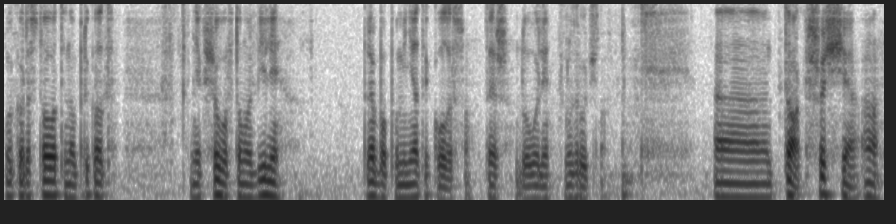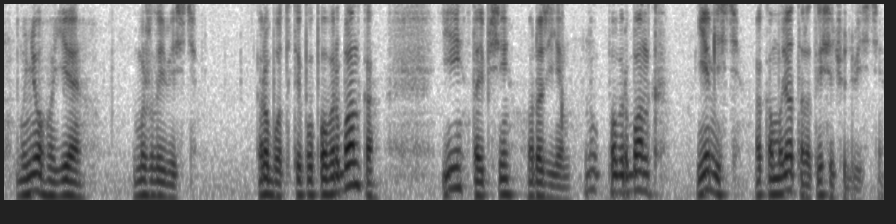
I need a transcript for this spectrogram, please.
використовувати, наприклад, якщо в автомобілі треба поміняти колесо. Теж доволі зручно. Е, так, що ще? А, у нього є можливість роботи типу повербанка і Type-C роз'єм. Ну, Powerbank, ємність акумулятора 1200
